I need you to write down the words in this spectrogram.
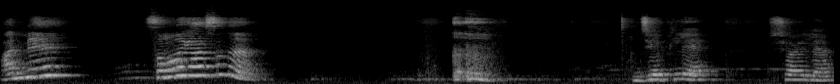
Anne salona gelsene. Cepli şöyle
